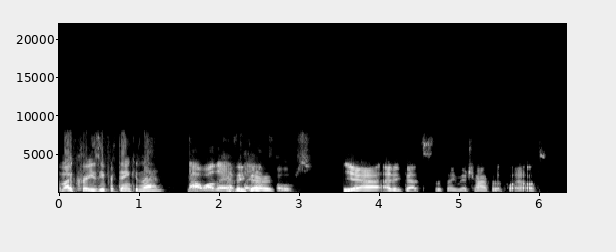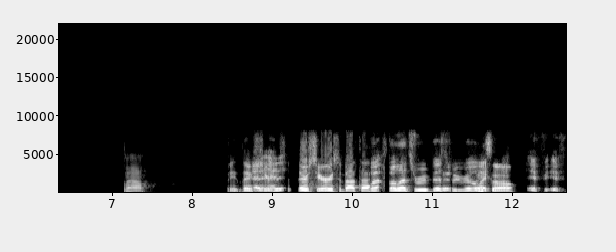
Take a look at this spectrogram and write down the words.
am I crazy for thinking that? Not while they I have think playoff they're- hopes. Yeah, I think that's the thing. They're trying for the playoffs. No. They, they're And- serious. they're serious about that. But but let's re- let's be real. think Like so. if if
